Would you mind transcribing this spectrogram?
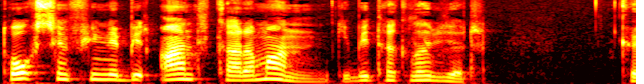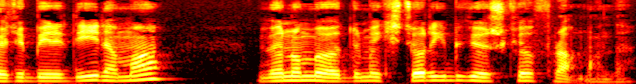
Toxin filmde bir anti kahraman gibi takılabilir. Kötü biri değil ama Venom'u öldürmek istiyor gibi gözüküyor fragmanda.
